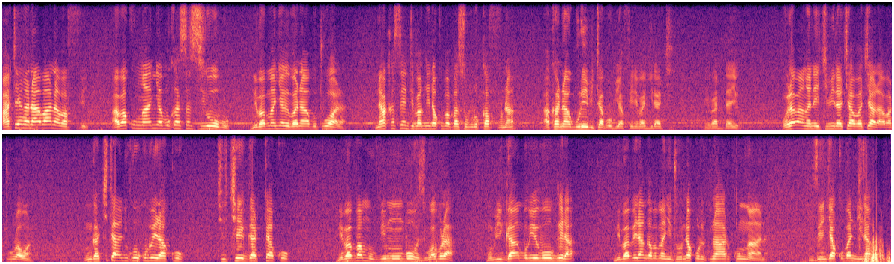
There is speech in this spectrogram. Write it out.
ate nga n'abaana baffe abakuŋŋaanya bukasasiro obwo ne bamanya bwe banaabutwala n'akasente bagenda kuba basobola okukafuna akanaagula ebitabo byaffe ne bagira ki? Ne baddayo. Olaba nga n'ekibiina ky'abakyala abatuula wano nga kitandika okubeerako kyekyegattako ne bava mu vi mu mboozi wabula mu bigambo bye boogera ne babeera nga bamanyi nti olunaku lwe tunakuŋŋaana nze nja kuba nnina kano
